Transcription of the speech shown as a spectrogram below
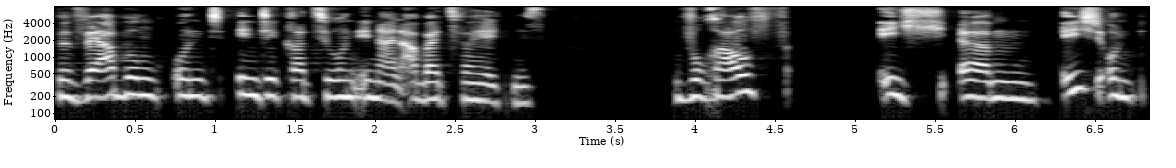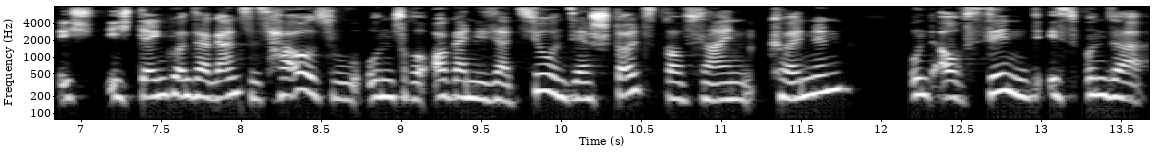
Bewerbung und Integration in ein Arbeitsverhältnis. Worauf ich, ähm, ich und ich, ich denke unser ganzes Haus, unsere Organisation sehr stolz drauf sein können und auch sind, ist unser,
